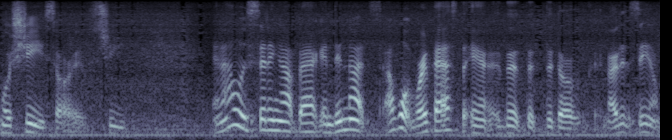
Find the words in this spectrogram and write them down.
or she, sorry, it was she. And I was sitting out back and did not. I walked right past the, the the, the dog, and I didn't see him.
